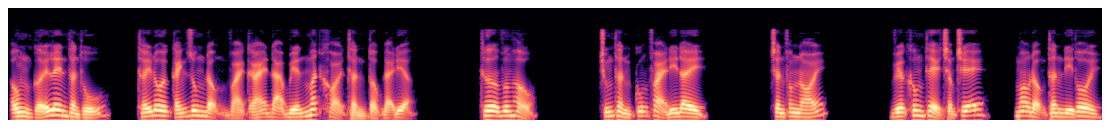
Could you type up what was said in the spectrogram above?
Ông cưới lên thần thú, thấy đôi cánh rung động vài cái đã biến mất khỏi thần tộc đại địa. Thưa vương hậu, chúng thần cũng phải đi đây. Trần Phong nói, việc không thể chậm trễ, mau động thân đi thôi.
